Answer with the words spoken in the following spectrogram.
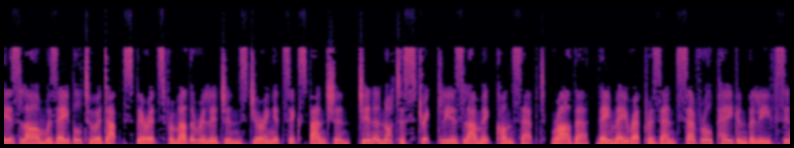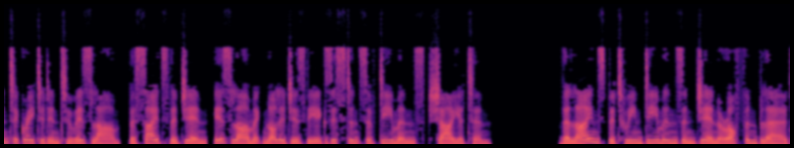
Islam was able to adapt spirits from other religions during its expansion. Jinn are not a strictly Islamic concept, rather, they may represent several pagan beliefs integrated into Islam. Besides the jinn, Islam acknowledges the existence of demons shayatan. The lines between demons and jinn are often blurred,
